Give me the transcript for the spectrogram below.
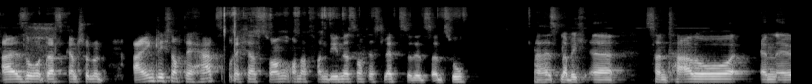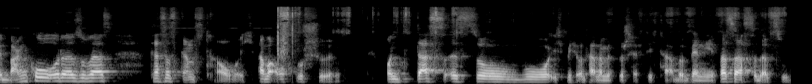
Also das ist ganz schön. Und eigentlich noch der Herzbrecher-Song, auch noch von denen ist noch das letzte jetzt dazu. Das heißt, glaube ich, äh, Santado NL Banco oder sowas. Das ist ganz traurig, aber auch so schön. Und das ist so, wo ich mich unter anderem mit beschäftigt habe. Benny, was sagst du dazu?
